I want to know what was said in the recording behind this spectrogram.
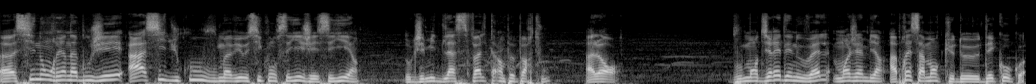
Euh, Sinon rien n'a bougé. Ah si du coup vous m'avez aussi conseillé J'ai essayé hein. Donc j'ai mis de l'asphalte un peu partout. Alors Vous m'en direz des nouvelles. Moi j'aime bien. Après ça manque de déco quoi.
